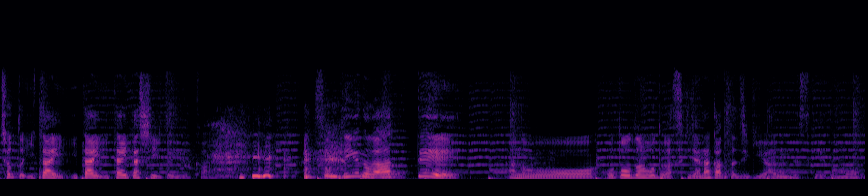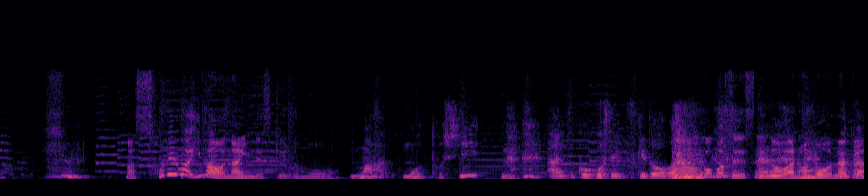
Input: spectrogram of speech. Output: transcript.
ちょっと痛い痛い痛々しいというか。そうっていうのがあってあのー弟のことが好きじゃなかった時期があるんですけれども。うんまあそれは今はないんですけれども。まあもう年 あの高校生ですけど。うん高校生ですけど、うん。あのもうなんか、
